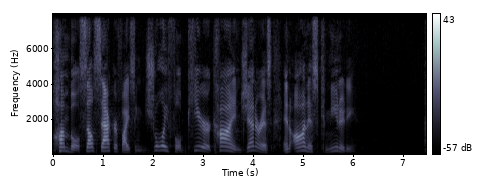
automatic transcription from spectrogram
humble, self sacrificing, joyful, pure, kind, generous, and honest community.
